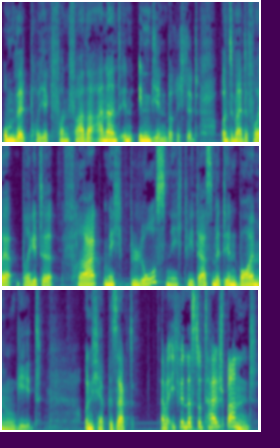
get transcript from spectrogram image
Umweltprojekt von Father Anand in Indien berichtet. Und sie meinte vorher, Brigitte, frag mich bloß nicht, wie das mit den Bäumen geht. Und ich habe gesagt, aber ich finde das total spannend.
